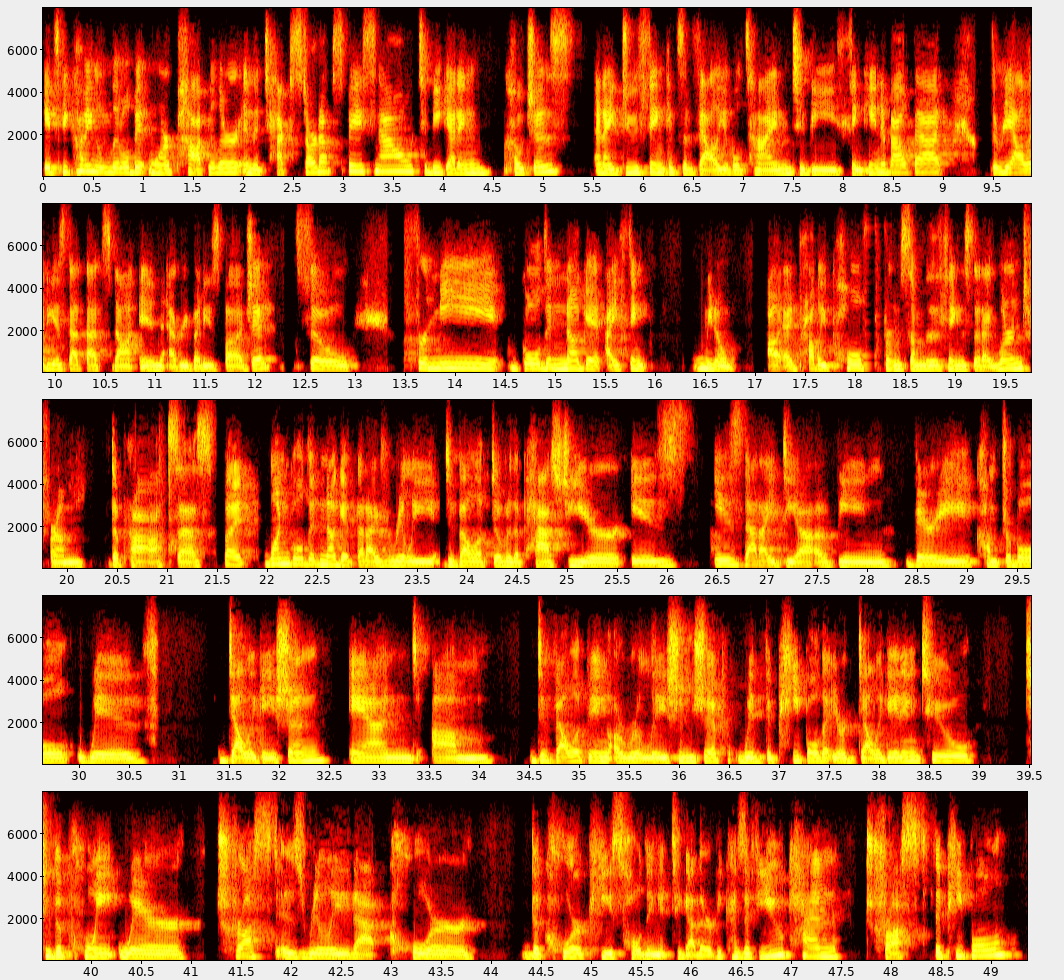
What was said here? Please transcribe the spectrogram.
it's becoming a little bit more popular in the tech startup space now to be getting coaches And I do think it's a valuable time to be thinking about that. The reality is that that's not in everybody's budget. So for me, Golden Nugget, I think, you know, I'd probably pull from some of the things that I learned from the process. But one golden nugget that I've really developed over the past year is is that idea of being very comfortable with delegation and um, developing a relationship with the people that you're delegating to to the point where trust is really that core the core piece holding it together because if you can trust the people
